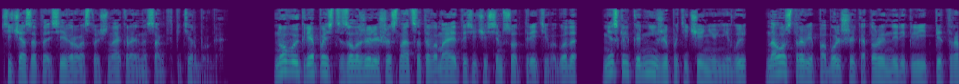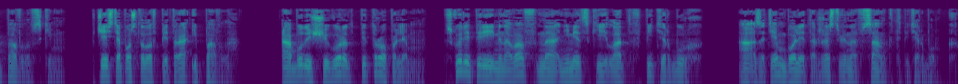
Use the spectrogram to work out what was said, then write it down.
Сейчас это северо-восточная окраина Санкт-Петербурга. Новую крепость заложили 16 мая 1703 года несколько ниже по течению Невы, на острове побольше, который нарекли Петропавловским, в честь апостолов Петра и Павла, а будущий город Петрополем, вскоре переименовав на немецкий лад в Петербург, а затем более торжественно в Санкт-Петербург.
